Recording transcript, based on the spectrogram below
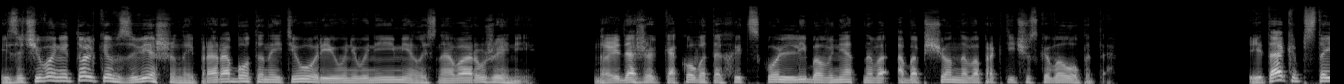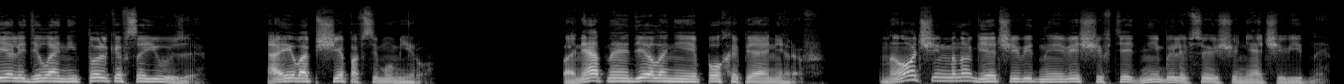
Из-за чего не только взвешенной, проработанной теории у него не имелось на вооружении, но и даже какого-то хоть сколь-либо внятного обобщенного практического опыта. И так обстояли дела не только в Союзе, а и вообще по всему миру. Понятное дело, не эпоха пионеров, но очень многие очевидные вещи в те дни были все еще не очевидны.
